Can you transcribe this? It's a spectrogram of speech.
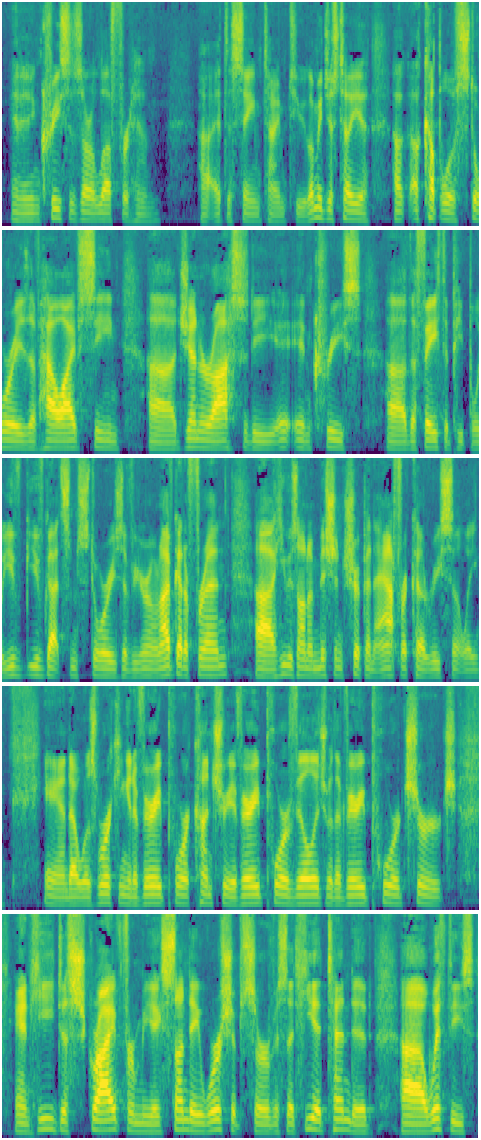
and it increases our love for him uh, at the same time too. Let me just tell you a, a couple of stories of how I've seen uh, generosity I- increase uh, the faith of people. You've you've got some stories of your own. I've got a friend. Uh, he was on a mission trip in Africa recently, and uh, was working in a very poor country, a very poor village with a very poor church. And he described for me a Sunday worship service that he attended uh, with these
